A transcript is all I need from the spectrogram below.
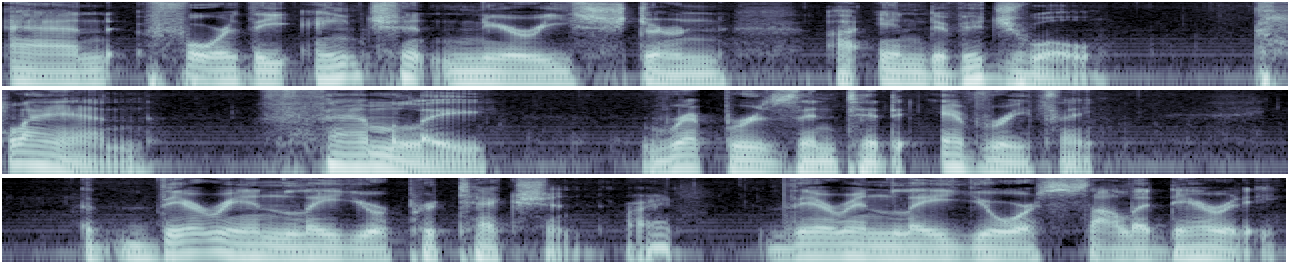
And for the ancient Near Eastern uh, individual, clan, family represented everything. Therein lay your protection. Right. Therein lay your solidarity.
